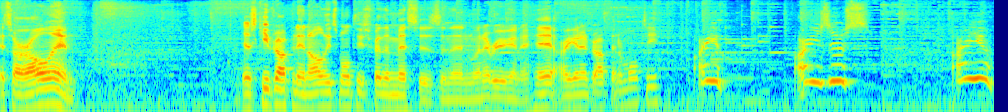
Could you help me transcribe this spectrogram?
It's our all-in. Just keep dropping in all these multis for the misses, and then whenever you're going to hit, are you going to drop in a multi? Are you? Are you, Zeus? Are you?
